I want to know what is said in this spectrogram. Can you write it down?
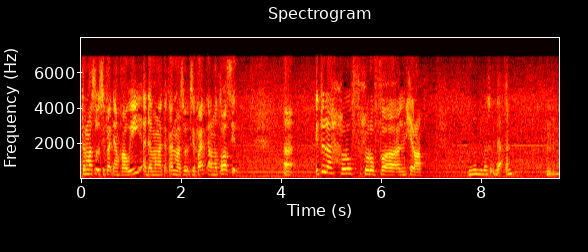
termasuk sifat yang qawi ada mengatakan masuk sifat yang mutawasid uh, itulah huruf-huruf uh, al-inhiraf. Nun dimasuk tak kan? Hmm.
